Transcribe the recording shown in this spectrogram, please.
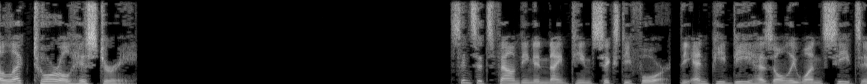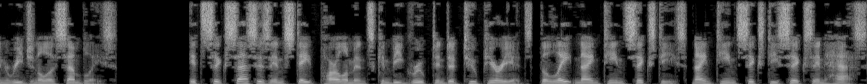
Electoral history Since its founding in 1964, the NPD has only won seats in regional assemblies. Its successes in state parliaments can be grouped into two periods, the late 1960s 1966 in Hesse,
